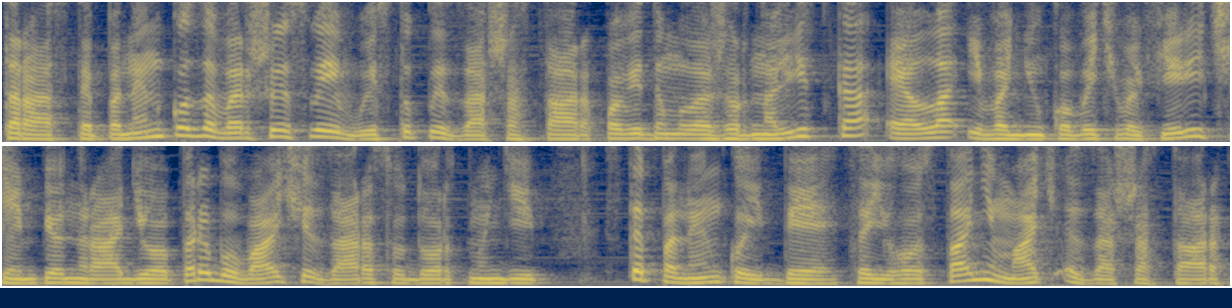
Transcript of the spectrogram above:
Тарас Степаненко завершує свої виступи за Шахтар. Повідомила журналістка Елла Іванюкович в ефірі Чемпіон Радіо, перебуваючи зараз у Дортмунді. Степаненко йде. Це його останній матч за Шахтар.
